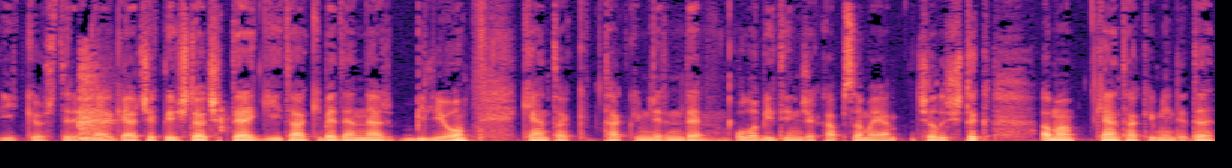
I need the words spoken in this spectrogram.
ilk gösterimler gerçekleşti. Açık Dergi'yi takip edenler biliyor. Kent tak takvimlerinde olabildiğince kapsamaya çalıştık. Ama kent takviminde de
